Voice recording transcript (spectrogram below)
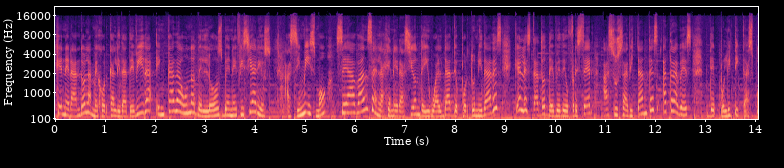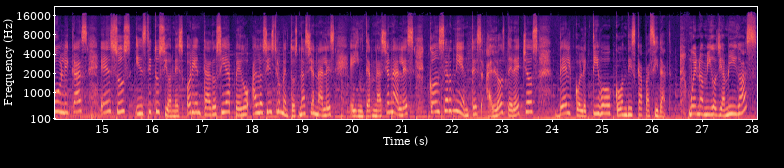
generando la mejor calidad de vida en cada uno de los beneficiarios. Asimismo, se avanza en la generación de igualdad de oportunidades que el Estado debe de ofrecer a sus sus habitantes a través de políticas públicas en sus instituciones orientados y apego a los instrumentos nacionales e internacionales concernientes a los derechos del colectivo con discapacidad. Bueno amigos y amigas,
